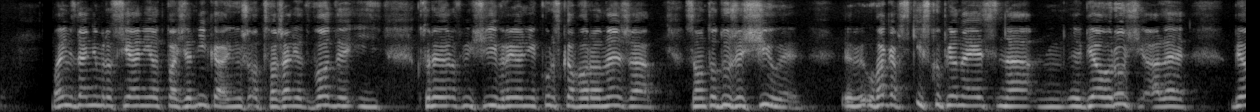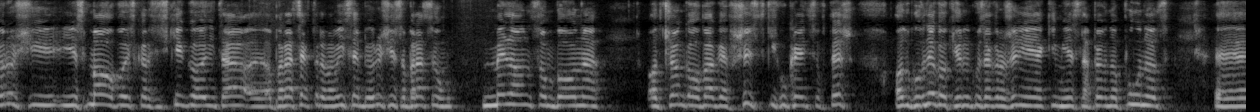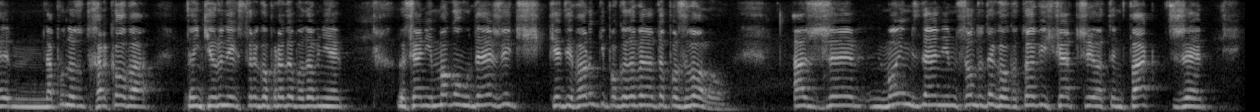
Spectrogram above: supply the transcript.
Moim zdaniem Rosjanie od października już odtwarzali odwody, i, które rozmieścili w rejonie Kurska-Woronerza. Są to duże siły. E, uwaga wszystkich skupiona jest na mm, Białorusi, ale w Białorusi jest mało wojska rosyjskiego i ta e, operacja, która ma miejsce na Białorusi jest operacją mylącą, bo ona odciąga uwagę wszystkich Ukraińców też od głównego kierunku zagrożenia, jakim jest na pewno północ, e, na północ od Charkowa, ten kierunek, z którego prawdopodobnie Rosjanie mogą uderzyć, kiedy warunki pogodowe na to pozwolą. A że moim zdaniem są do tego gotowi, świadczy o tym fakt, że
